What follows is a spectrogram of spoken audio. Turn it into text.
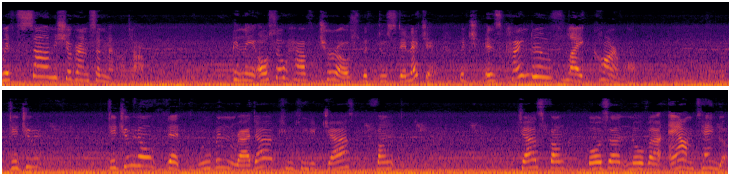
with some sugar and cinnamon on top. And they also have churros with dulce de leche, which is kind of like caramel. Did you did you know that Ruben Rada completed jazz, funk, jazz, funk, bossa nova, and tango?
